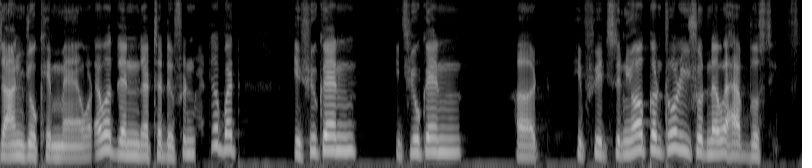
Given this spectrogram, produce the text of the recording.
jan jokhim hai, whatever. Then that's a different matter. But if you can if you can uh, if it's in your control, you should never have those things.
